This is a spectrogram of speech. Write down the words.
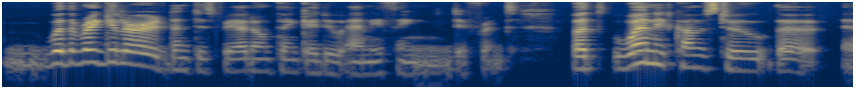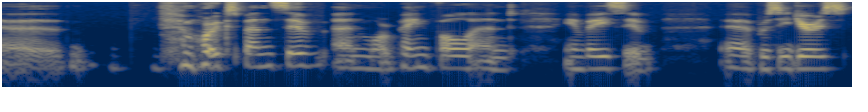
with the regular dentistry, I don't think I do anything different. But when it comes to the, uh, the more expensive and more painful and invasive uh, procedures,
